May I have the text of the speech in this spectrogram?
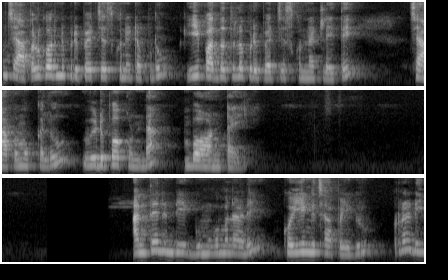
చేపల కూరని ప్రిపేర్ చేసుకునేటప్పుడు ఈ పద్ధతిలో ప్రిపేర్ చేసుకున్నట్లయితే చేప ముక్కలు విడిపోకుండా బాగుంటాయి. అంతేనండి గుమగుమలాడే కొయ్యింగ చేప ఎగురు రెడీ.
